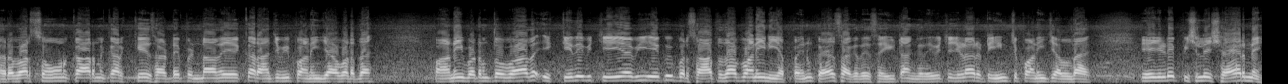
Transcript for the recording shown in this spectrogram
ਰਿਵਰਸ ਹੋਣ ਕਾਰਨ ਕਰਕੇ ਸਾਡੇ ਪਿੰਡਾਂ ਦੇ ਘਰਾਂ 'ਚ ਵੀ ਪਾਣੀ ਜਾ ਵੜਦਾ। ਪਾਣੀ ਵੜਨ ਤੋਂ ਬਾਅਦ ਇੱਕ ਇਹਦੇ ਵਿੱਚ ਇਹ ਹੈ ਵੀ ਇਹ ਕੋਈ ਬਰਸਾਤ ਦਾ ਪਾਣੀ ਨਹੀਂ ਆਪਾਂ ਇਹਨੂੰ ਕਹਿ ਸਕਦੇ ਸਹੀ ਢੰਗ ਦੇ ਵਿੱਚ ਜਿਹੜਾ ਰੂਟੀਨ 'ਚ ਪਾਣੀ ਚੱਲਦਾ ਹੈ। ਇਹ ਜਿਹੜੇ ਪਿਛਲੇ ਸ਼ਹਿਰ ਨੇ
